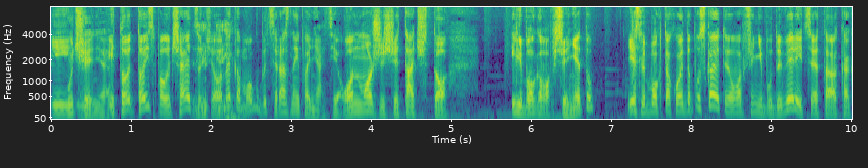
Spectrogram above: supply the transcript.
и, мучения? И, и то, то есть, получается, у человека могут быть разные понятия. Он может считать, что или Бога вообще нету, Если Бог такое допускает, то я вообще не буду верить. Это как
